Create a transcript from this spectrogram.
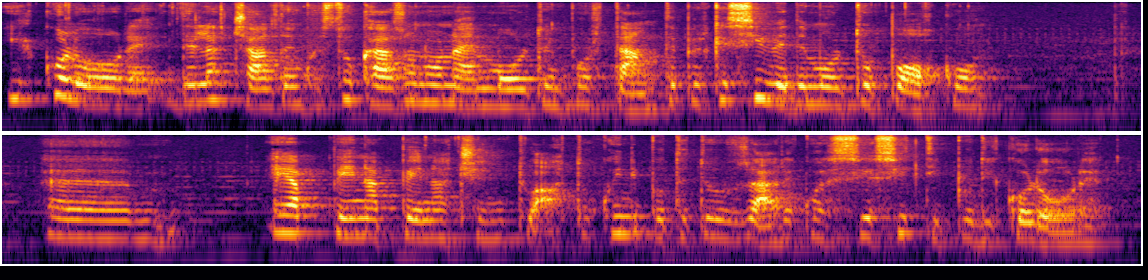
Il colore della cialda in questo caso non è molto importante perché si vede molto poco. Eh, è appena appena accentuato quindi potete usare qualsiasi tipo di colore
